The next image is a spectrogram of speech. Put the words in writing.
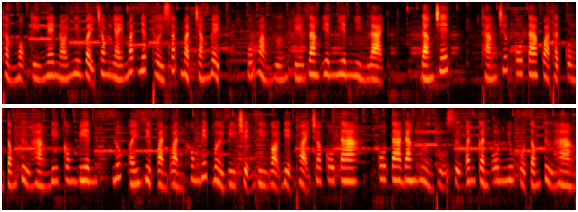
Thẩm Mộng Kỳ nghe nói như vậy trong nháy mắt nhất thời sắc mặt trắng bệch, vốn hoảng hướng phía Giang Yên Nhiên nhìn lại. Đáng chết! Tháng trước cô ta quả thật cùng Tống Tử Hàng đi công viên, lúc ấy Diệp Oản Oản không biết bởi vì chuyện gì gọi điện thoại cho cô ta. Cô ta đang hưởng thụ sự ân cần ôn nhu của Tống Tử Hàng,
